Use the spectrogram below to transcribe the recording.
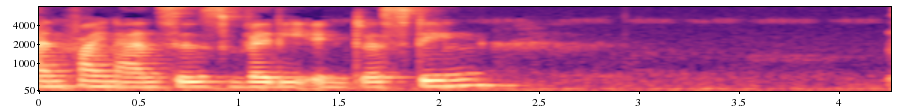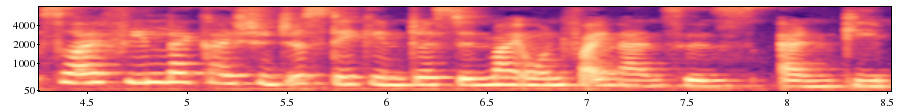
and finances very interesting. So I feel like I should just take interest in my own finances and keep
